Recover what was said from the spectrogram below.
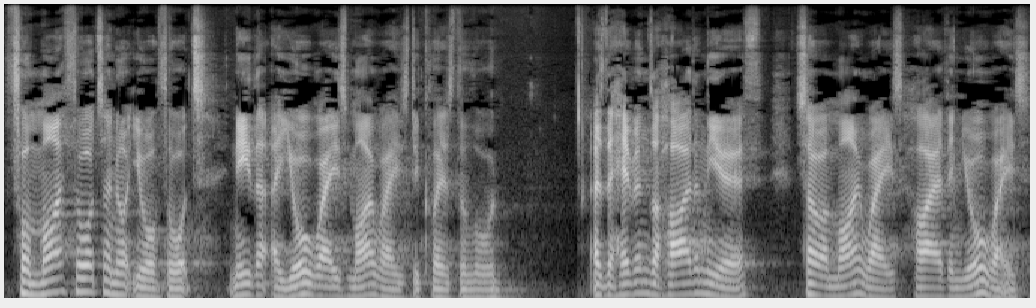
For my thoughts are not your thoughts, neither are your ways my ways, declares the Lord. As the heavens are higher than the earth, so are my ways higher than your ways,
